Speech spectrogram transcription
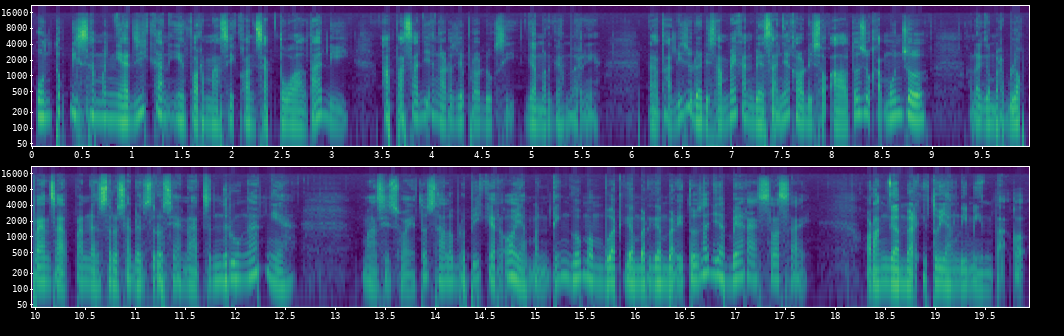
untuk bisa menyajikan informasi konseptual tadi, apa saja yang harus diproduksi gambar-gambarnya. Nah, tadi sudah disampaikan biasanya kalau di soal tuh suka muncul ada gambar block plan, set plan, dan seterusnya, dan seterusnya. Nah, cenderungannya mahasiswa itu selalu berpikir, oh yang penting gue membuat gambar-gambar itu saja beres, selesai. Orang gambar itu yang diminta kok.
